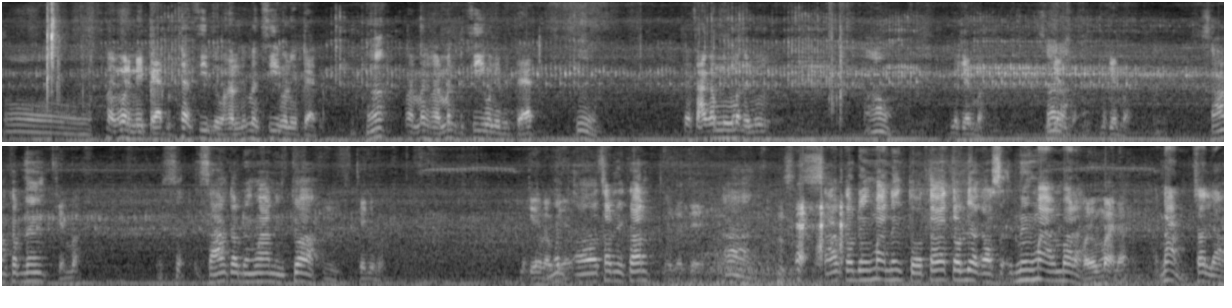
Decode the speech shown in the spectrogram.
โอ้มันมันมีแปดแค่ซีเดียวหันที่มันซีมันมีแปดฮะมันมันหันมันซีมันเป็นแปดเจ้แต่สามกับหนึ่งมาถึงหนึ่งเอาไม่เขียนบ่ไม่เขียนบ่ไม่เขียนบ่สามกับหนึ่งเขียนบ่สสามกับหนึ่งมาหนึ่งตัวอืมเขียนอยู่บ่ไม่เขียนเรามันเขียนเออซ้ำอีกก่อนเดี๋ยวก็เจ๊อ่าสามกับหนึ่งมาหนึ่งตัวแต่ว่าเจ้าเลือกเอาหนึ่งมามันบ่ล่ะขอเรื่องใหม่นะนั่นสั้นแล้ว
